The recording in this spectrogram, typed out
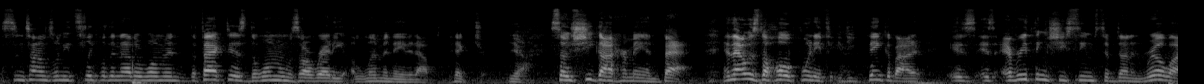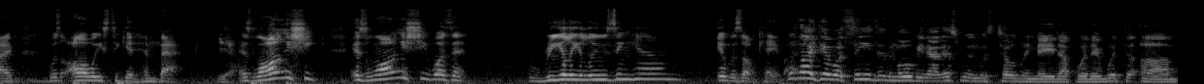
sometimes when he'd sleep with another woman, the fact is the woman was already eliminated out the picture. Yeah. So she got her man back, and that was the whole point. If, if you think about it, is is everything she seems to have done in real life was always to get him back. Yeah. As long as she, as long as she wasn't really losing him, it was okay. Well, like there were scenes in the movie. Now this one was totally made up. Where they're with the um,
